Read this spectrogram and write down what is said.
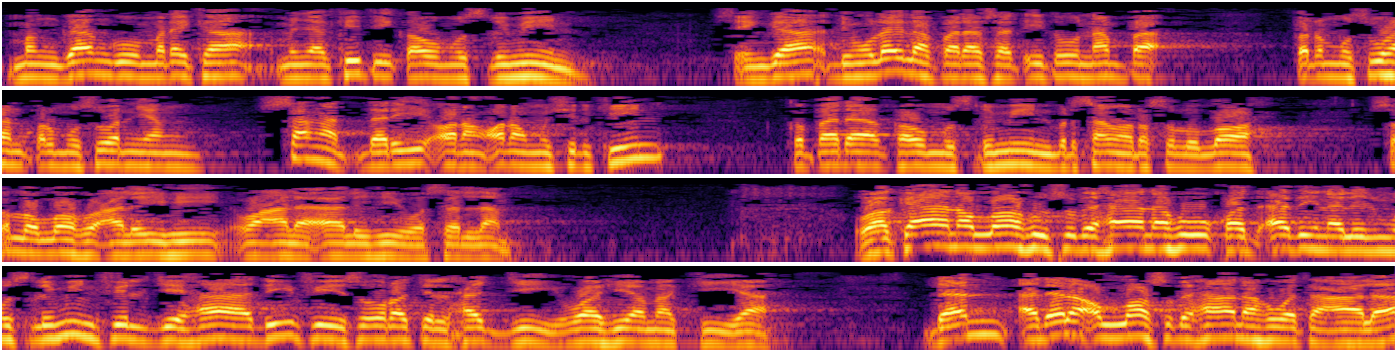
mengganggu mereka, menyakiti kaum muslimin sehingga dimulailah pada saat itu nampak permusuhan-permusuhan yang sangat dari orang-orang musyrikin kepada kaum muslimin bersama Rasulullah sallallahu alaihi wa ala alihi wasallam. Wa kana Allah subhanahu qad adina lil muslimin fil jihad fi surah hajj wa hiya makkiyah. Dan adalah Allah subhanahu wa taala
